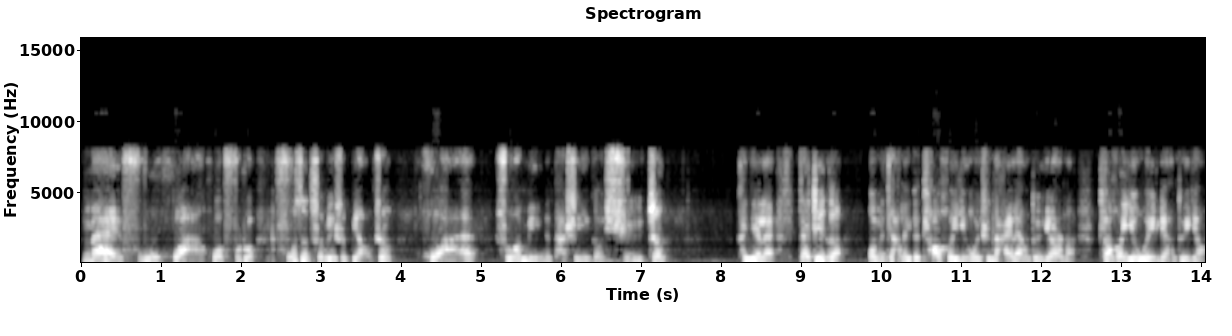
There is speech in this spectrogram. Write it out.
脉浮缓或浮弱，浮字说明是表证，缓说明它是一个虚症。看见了，在这个我们讲了一个调和营卫是哪一两对药呢？调和营卫两对药，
